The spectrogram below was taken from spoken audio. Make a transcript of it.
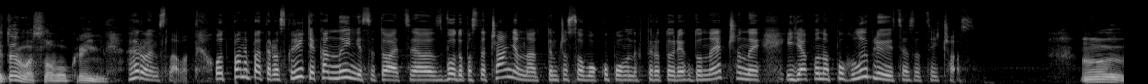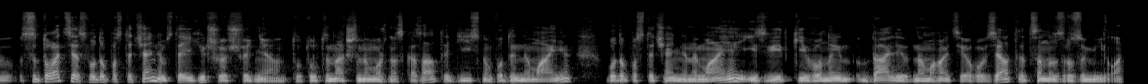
Вітаю вас, слава Україні. Героям слава. От, пане Петре, розкажіть, яка нині ситуація з водопостачанням на тимчасово окупованих територіях Донеччини і як вона поглиблюється за цей час? Е, Ситуація з водопостачанням стає гіршою щодня. Тут, тут інакше не можна сказати. Дійсно, води немає, водопостачання немає, і звідки вони далі намагаються його взяти, це незрозуміло.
